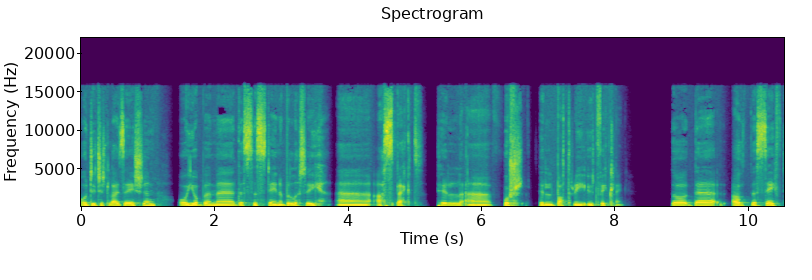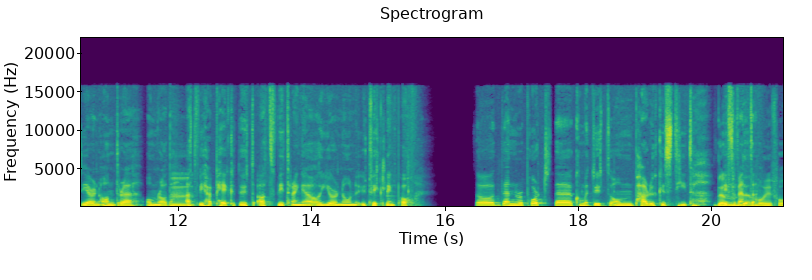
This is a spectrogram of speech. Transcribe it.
og digitalization, og jobber med the sustainability eh, aspect til, uh, til batteriutvikling. Så det, av det safety er en andre område Mm. at vi har peket ut at vi trenger å gjøre noen utvikling på. Så den rapport det er kommet ut om et par ukes tid. Den, den må vi få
